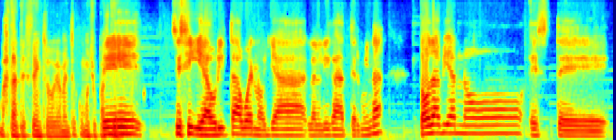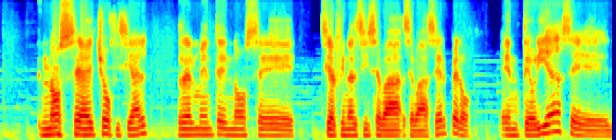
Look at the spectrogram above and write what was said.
bastante extenso, obviamente, con muchos partidos. sí, sí, y ahorita, bueno, ya la liga termina. Todavía no, este, no se ha hecho oficial. Realmente no sé si al final sí se va, se va a hacer, pero en teoría se,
